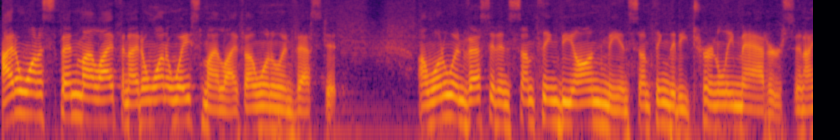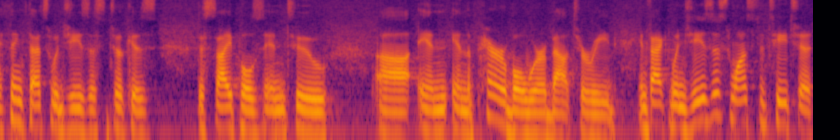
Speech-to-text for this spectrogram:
I don't want to spend my life and I don't want to waste my life. I want to invest it. I want to invest it in something beyond me and something that eternally matters. And I think that's what Jesus took his disciples into uh, in, in the parable we're about to read. In fact, when Jesus wants to teach a,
